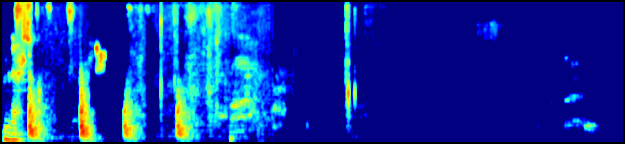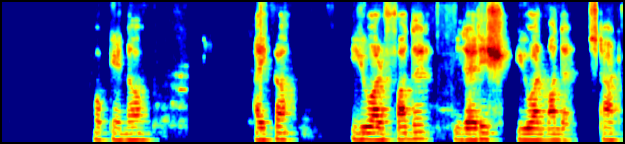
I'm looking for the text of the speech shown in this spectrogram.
Let's go. Okay, now, Aika, you are father, Zarish, you are mother. Start.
